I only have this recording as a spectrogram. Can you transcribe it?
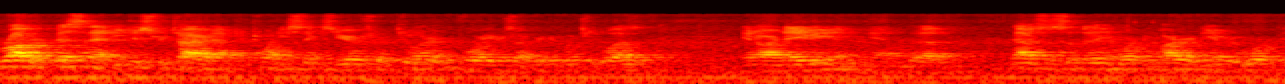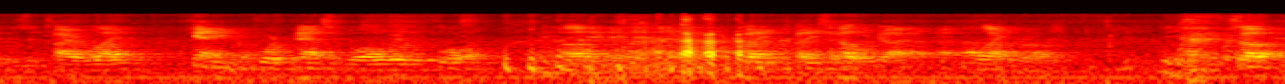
Robert Bissonette. He just retired after twenty-six years or two hundred and four years, I forget which it was, in our Navy. And, and uh, now he's a civilian working harder than he ever worked in his entire life. Can't even afford pants that go all the way to the floor. Um, But he, but he's a hell of a guy. I, I like Robert. So,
